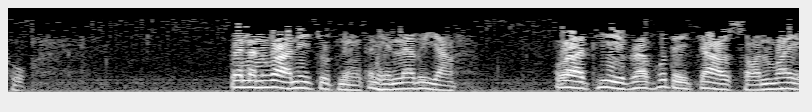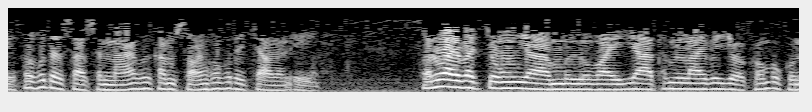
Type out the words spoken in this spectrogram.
ถูก เป็นนั้นว่านี่จุดหนึ่งท่านเห็นแล้วหรือยังว่าที่พระพุทธเจ้าสอนไว้ พระพุทธศาสนาคือคำสอนของพระพุทธเจ้านั่นเองสอนไว้ว่าจงอย่ามือไวอย่าทำลายประโยชน์ของบุคคล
